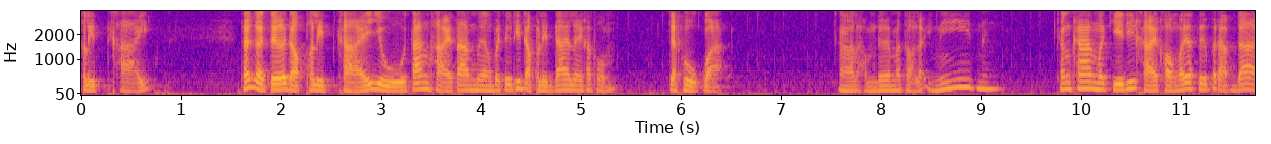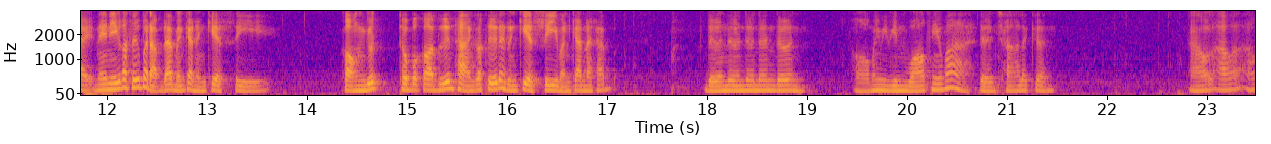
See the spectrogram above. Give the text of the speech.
ผลิตขาย ถ้าเกิดเจอดอกผลิตขายอยู่ตั้งขายตามเมืองไปซื้อที่ดอกผลิตได้เลยครับผม จะถูกกว่า เอาละผมเดินมาต่อแล้วอีกนิดนึง ข้างๆเมื่อกี้ที่ขายของก็จะซื้อประดับได้ ในนี้ก็ซื้อประดับได้เหมือนกันถึงเกรด C ของยุทธโปกรณ์พื้นฐานก็ซื้อได้ถึงเกรด C เหมือนกันนะครับ เดินเดินเดินเดินเดินอ๋อไม่มีวินวอล์กนี่ว่า เดินช้าเหลือเกิน เอาละเอาละเอา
